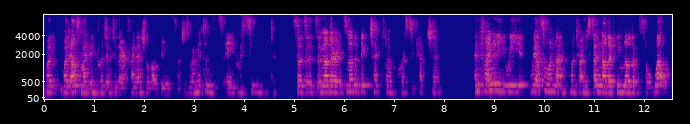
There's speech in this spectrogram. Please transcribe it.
what, what else might input into their financial well-being, such as remittances, aid received. So it's, it's another it's another big chapter, of course, to capture. And finally, we we also want to want to understand now that we know them so well,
